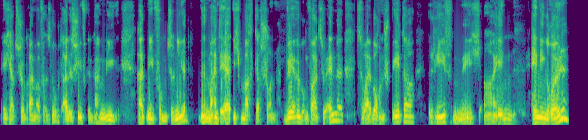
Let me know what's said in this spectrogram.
ich habe es schon dreimal versucht, alles schiefgegangen, nie, hat nie funktioniert. Dann meinte er, ich mache das schon. Wehrübung war zu Ende. Zwei Wochen später rief mich ein Henning Röhl,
